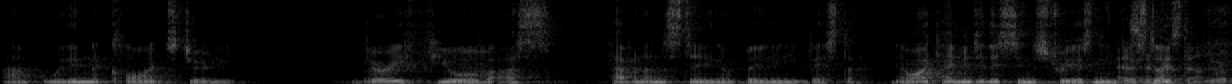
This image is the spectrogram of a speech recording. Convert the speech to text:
um, within the client's journey. Very few of us have an understanding of being an investor. Now, I came into this industry as an As an investor, investor. Yep.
